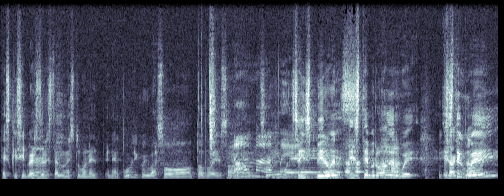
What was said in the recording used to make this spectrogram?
Es que Sylvester Stallone estuvo en el, en el público y basó todo eso. No en- mames. Se inspiró en Ajá, este brother, güey. Este güey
